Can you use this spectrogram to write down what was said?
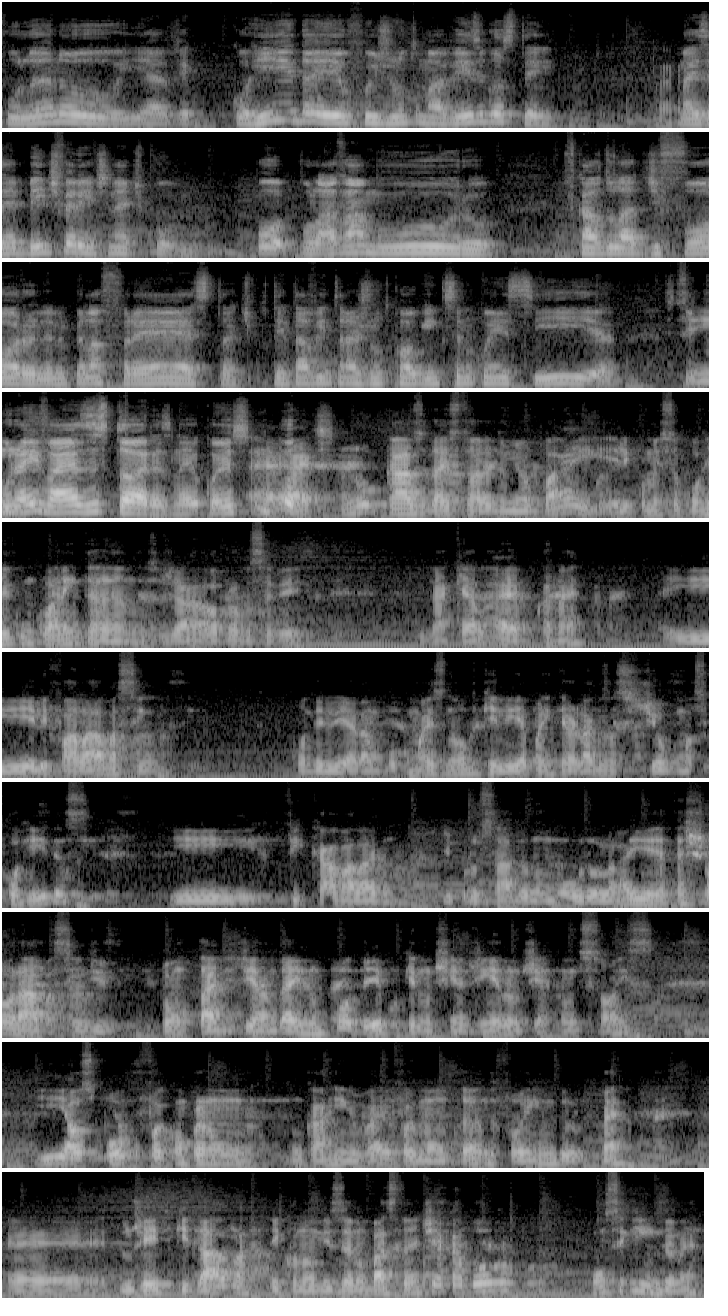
fulano ia ver corrida e eu fui junto uma vez e gostei. É. Mas é bem diferente, né? Tipo, pô, pulava muro, ficava do lado de fora, olhando pela fresta, tipo, tentava entrar junto com alguém que você não conhecia. Sim. E por aí vai as histórias, né? Eu conheço é, um No caso da história do meu pai, ele começou a correr com 40 anos, já, ó pra você ver. Naquela época, né? E ele falava assim, quando ele era um pouco mais novo, que ele ia para Interlagos assistir algumas corridas e ficava lá debruçado no muro lá e até chorava assim de vontade de andar e não poder, porque não tinha dinheiro, não tinha condições. E aos poucos foi comprando um, um carrinho velho, foi montando, foi indo, né? É, do jeito que dava, economizando bastante e acabou conseguindo, né?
